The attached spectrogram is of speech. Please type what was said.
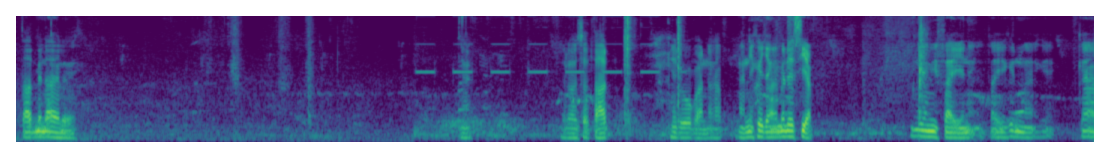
สตาร์ทไม่ได้เลยเดี๋ยวเราสตาร์ทให้ดูก่อนนะครับ อันนี้คือยังไม่ได้เสียบยังมีไฟนะ ไฟขึ้นมาแค่เก้า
